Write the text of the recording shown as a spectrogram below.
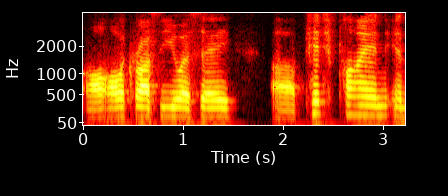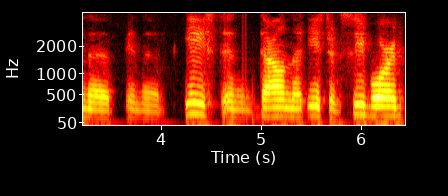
all across the USA. Uh, pitch pine in the in the east and down the eastern seaboard.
